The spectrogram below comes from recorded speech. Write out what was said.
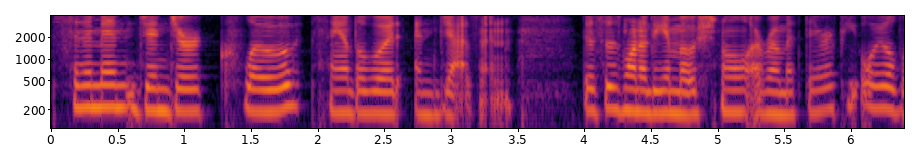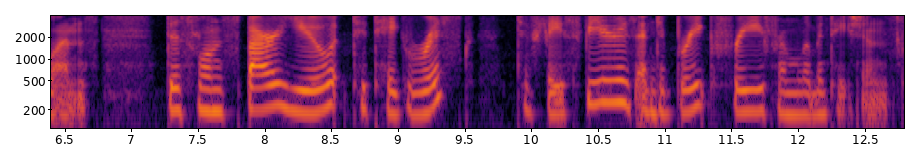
cinnamon, ginger, clove, sandalwood, and jasmine. This is one of the emotional aromatherapy oil blends. This will inspire you to take risks, to face fears, and to break free from limitations.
